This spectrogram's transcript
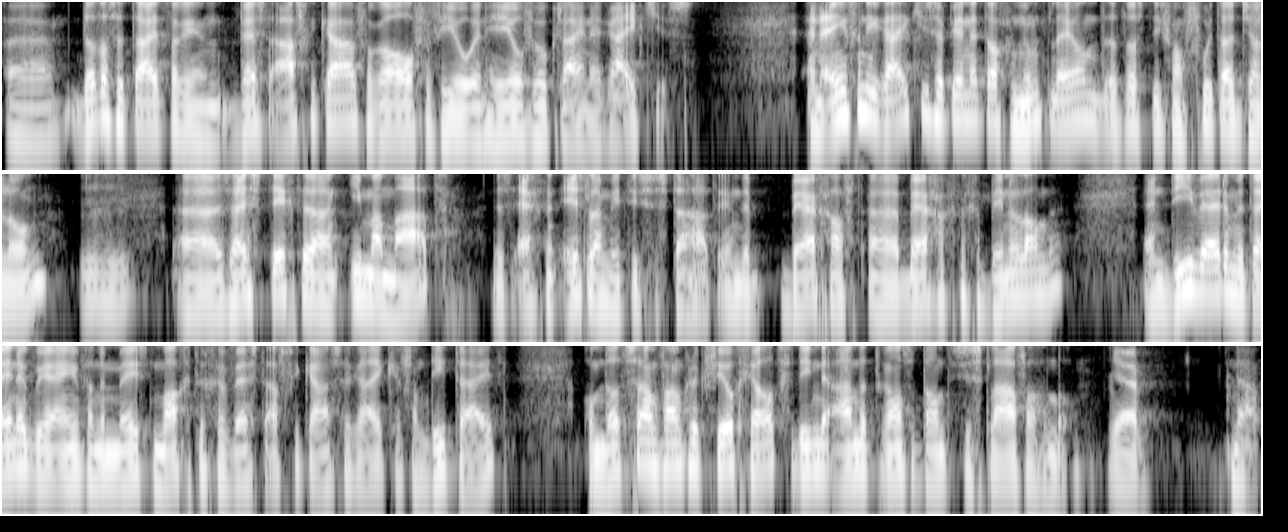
Eh, dat was de tijd waarin West-Afrika vooral verviel in heel veel kleine rijkjes. En een van die rijkjes heb jij net al genoemd, Leon. Dat was die van Fouta Jalon. Mhm. Eh, zij stichtte daar een imamaat. Dus echt een islamitische staat in de bergaf, bergachtige binnenlanden. En die werden meteen ook weer een van de meest machtige West-Afrikaanse rijken van die tijd. Omdat ze aanvankelijk veel geld verdienden aan de transatlantische slavenhandel. Ja. Nou,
